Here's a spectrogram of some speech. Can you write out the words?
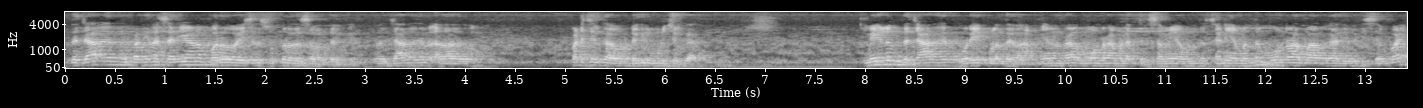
இந்த ஜாதகத்துக்கு பார்த்திங்கன்னா சரியான பருவ வயசில் சுக்கரதசை வந்திருக்கு. இந்த ஜாதகர் அதாவது படிச்சிருக்கார் ஒரு டிகிரி முடிச்சிருக்காரு. மேலும் இந்த ஜாதகர் ஒரே குழந்தை தான் ஏனென்றால் மூன்றாம் இடத்தில் சமயம் வந்து சனி வந்து மூன்றாம் பாவகாதிபதி செவ்வாய்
